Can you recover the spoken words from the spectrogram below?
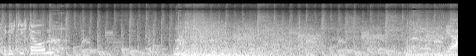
Krieg ich dich da oben? Ja.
